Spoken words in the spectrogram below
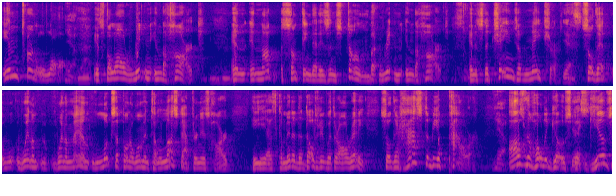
internal law. Yeah. Right. It's the law written in the heart mm-hmm. and, and not something that is in stone, but written in the heart. And it's the change of nature. Yes. So that w- when a, when a man looks upon a woman to lust after in his heart, he has committed adultery with her already. So there has to be a power Yeah. of the Holy Ghost Yes. that gives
